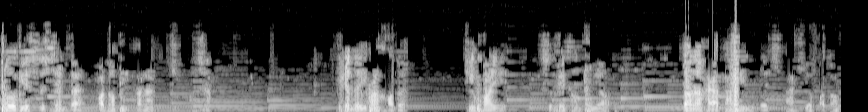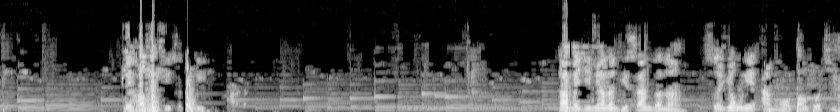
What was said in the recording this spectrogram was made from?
特别是现在化妆品泛滥的情况下，选择一款好的精华液是非常重要的。当然还要搭配你的其他一些化妆品，最好属性是同一瓶。那美肌妙论第三个呢，是用力按摩帮助肌肤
